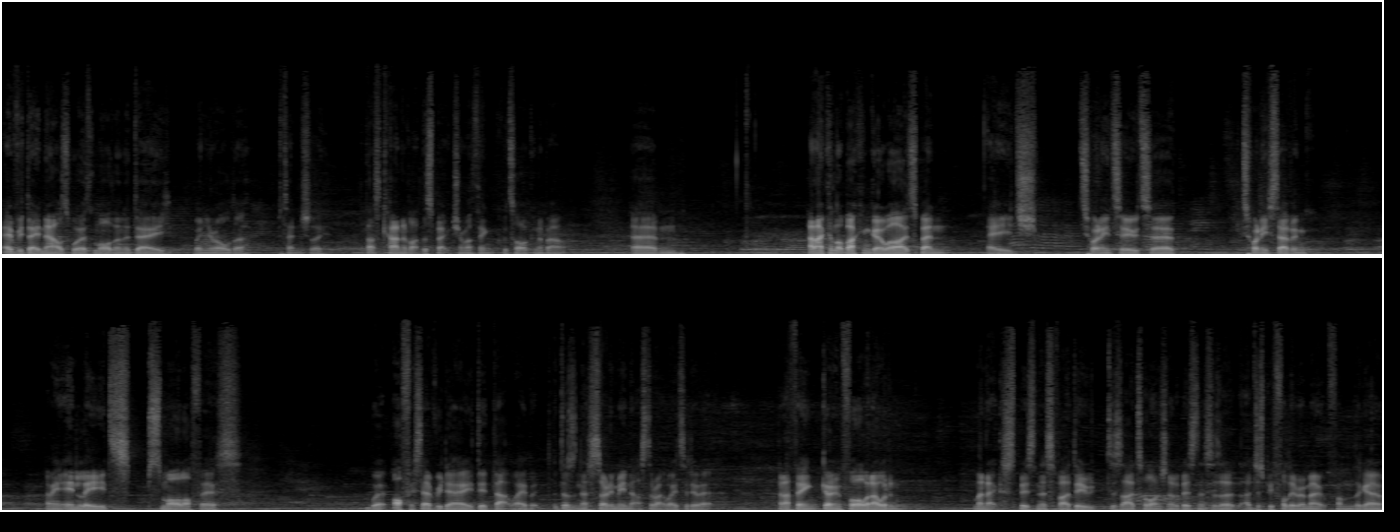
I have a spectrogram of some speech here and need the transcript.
every day now is worth more than a day when you're older, potentially. That's kind of like the spectrum I think we're talking about. Um, and I can look back and go, well, I spent age 22 to 27. I mean, in Leeds, small office, office every day, did that way, but it doesn't necessarily mean that's the right way to do it. And I think going forward, I wouldn't. My next business, if I do decide to launch another business, is a, I'd just be fully remote from the go.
